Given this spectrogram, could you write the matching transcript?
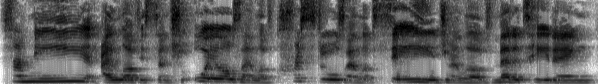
for me, I love essential oils. I love crystals. I love sage. I love meditating.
